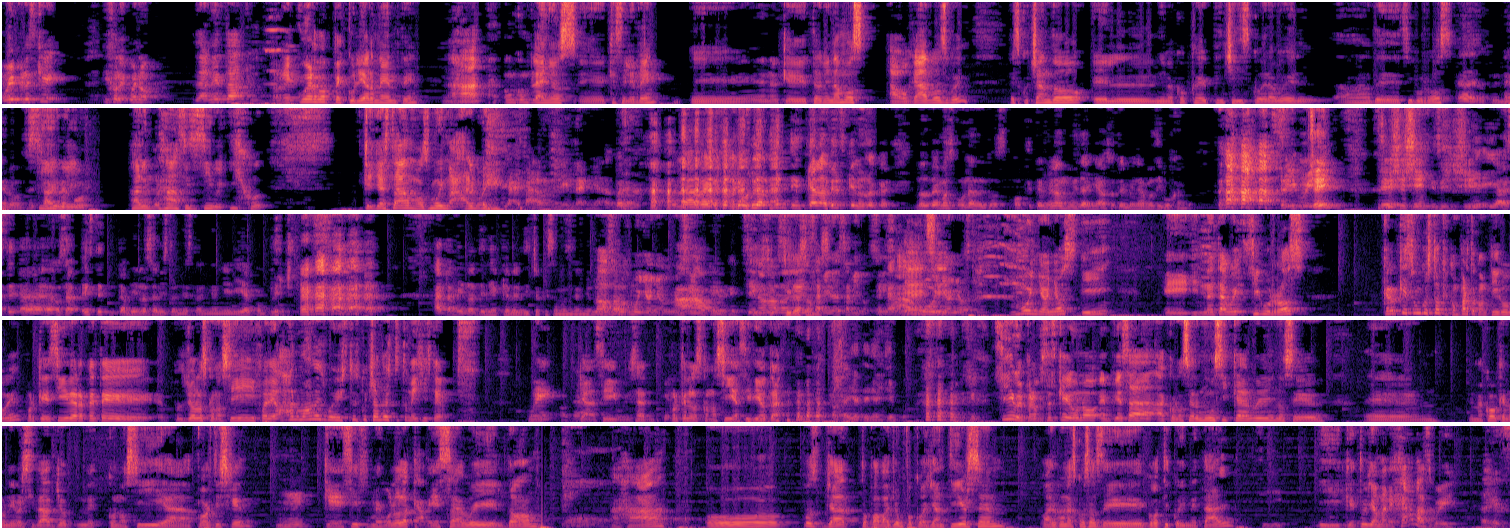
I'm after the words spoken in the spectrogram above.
Güey, pero es que, híjole, bueno, la neta, recuerdo peculiarmente Ajá. un cumpleaños eh, que celebré, eh, en el que terminamos ahogados, güey, escuchando el, ni me acuerdo qué pinche disco era, güey, el, ah, de Sigur Ross. Era de los primeros, Sí, güey. Hallenburg, ah, sí, sí, sí, güey, hijo, que ya estábamos muy mal, güey. Ya estábamos bien dañados. Bueno, la re- regularmente cada vez que nos, nos vemos, una de dos. O que terminamos muy dañados o terminamos dibujando. sí, güey. ¿Sí? Sí, sí, sí. sí, sí. Y, y a este, ah, o sea, este también los ha visto en nuestra ñoñería completa. ah, también no tenía que haber dicho que somos ñoños. No, ¿verdad? somos muy ñoños, güey. Ah, sí. ok, ok. Sí, no, no, no, sí lo es somos. sabido, es sabido. Sí, somos muy sí. ñoños. Muy ñoños. Y, y, y neta, güey, Sigur Ross. Creo que es un gusto que comparto contigo, güey. Porque sí, de repente, pues yo los conocí y fue de, ah, no mames, güey, estoy escuchando esto. Y tú me dijiste, "Pff, güey, O sea. ya, sí, güey. O sea, ¿por qué no los conocías, idiota? O sea, ya tenían tiempo. Sí, güey, pero pues es que uno empieza a conocer música, güey, no sé. eh, me acuerdo que en la universidad yo me conocí a Portishead, que sí me voló la cabeza, güey, el Dumb. Ajá. O pues ya topaba yo un poco a Jan Tiersen, o algunas cosas de gótico y metal, Sí. Y que tú ya manejabas, güey.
